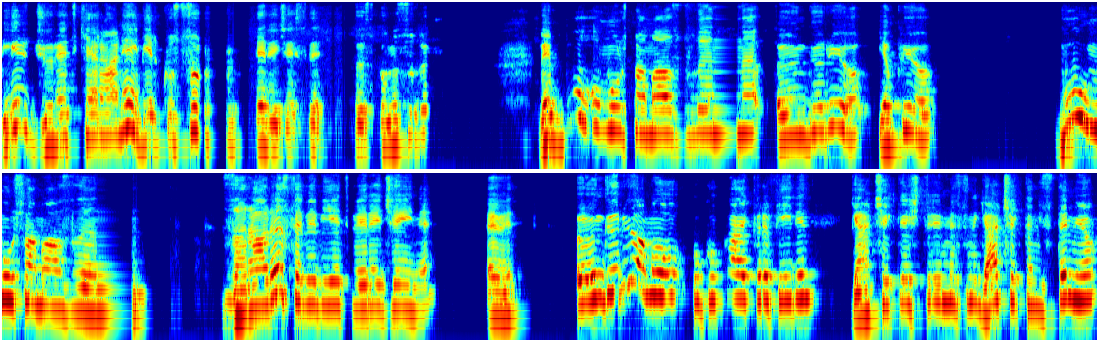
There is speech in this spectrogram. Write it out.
bir cüretkerane, bir kusur derecesi söz konusudur. Ve bu umursamazlığını öngörüyor, yapıyor. Bu umursamazlığın zarara sebebiyet vereceğini, evet, öngörüyor ama o hukuka aykırı fiilin gerçekleştirilmesini gerçekten istemiyor.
